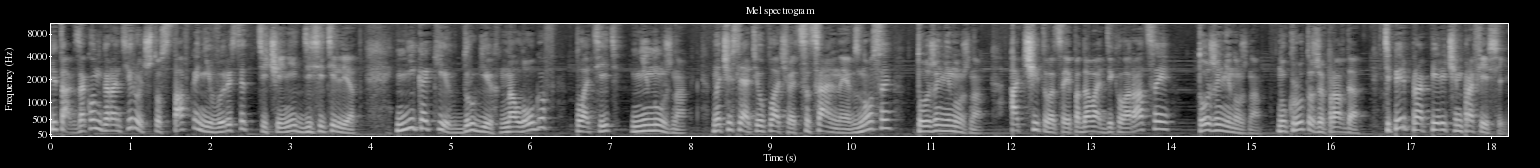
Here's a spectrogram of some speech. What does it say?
Итак, закон гарантирует, что ставка не вырастет в течение 10 лет. Никаких других налогов платить не нужно. Начислять и уплачивать социальные взносы тоже не нужно. Отчитываться и подавать декларации тоже не нужно. Ну круто же, правда? Теперь про перечень профессий.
